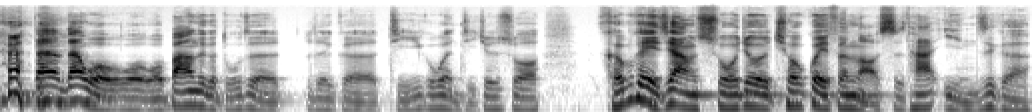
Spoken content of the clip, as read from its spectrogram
但但我我我帮这个读者这个提一个问题，就是说，可不可以这样说？就邱桂芬老师他引这个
